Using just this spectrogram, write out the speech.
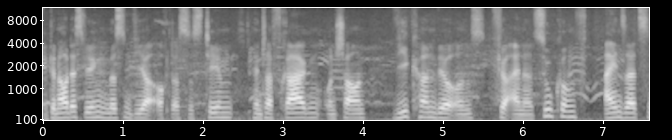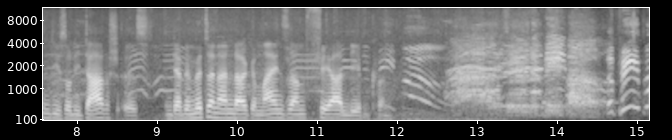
Und genau deswegen müssen wir auch das System hinterfragen und schauen, wie können wir uns für eine Zukunft einsetzen, die solidarisch ist, in der wir miteinander gemeinsam fair leben können. The people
